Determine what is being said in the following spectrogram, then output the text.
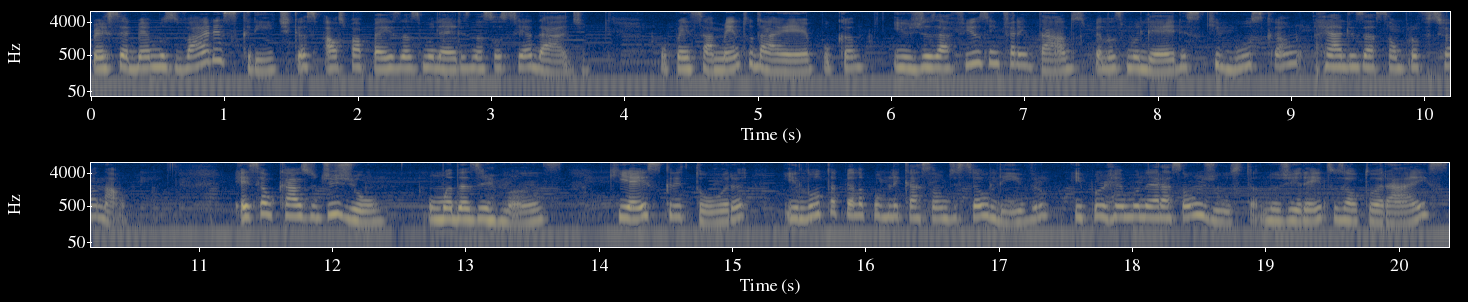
percebemos várias críticas aos papéis das mulheres na sociedade, o pensamento da época e os desafios enfrentados pelas mulheres que buscam realização profissional. Esse é o caso de Jo, uma das irmãs, que é escritora e luta pela publicação de seu livro e por remuneração justa nos direitos autorais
